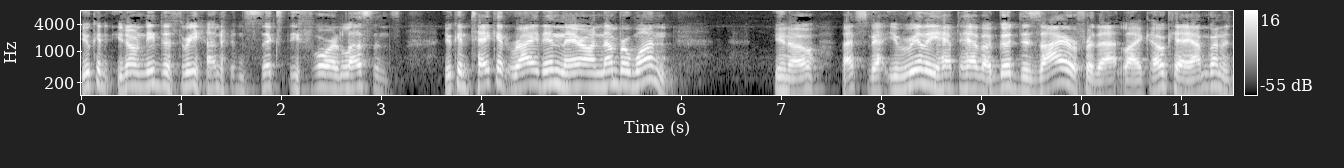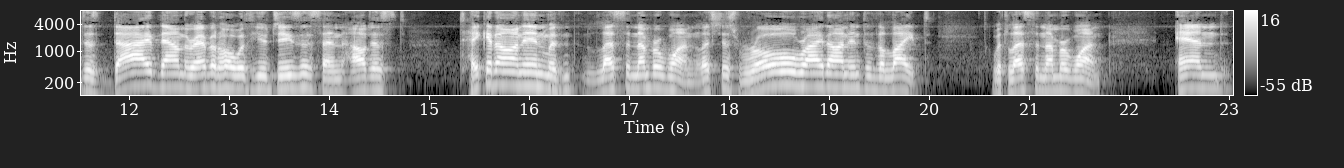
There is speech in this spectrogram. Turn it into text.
You can, you don't need the 364 lessons. You can take it right in there on number one. You know, that's you really have to have a good desire for that. Like, okay, I'm going to just dive down the rabbit hole with you, Jesus, and I'll just take it on in with lesson number one. Let's just roll right on into the light with lesson number one. And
